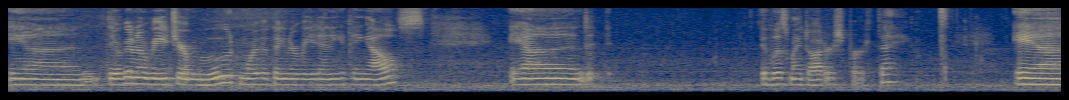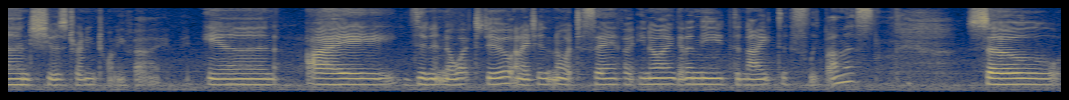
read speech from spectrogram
and they're going to read your mood more than they're going to read anything else. And it was my daughter's birthday, and she was turning 25. And I didn't know what to do, and I didn't know what to say. I thought, you know, I'm going to need the night to sleep on this. So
